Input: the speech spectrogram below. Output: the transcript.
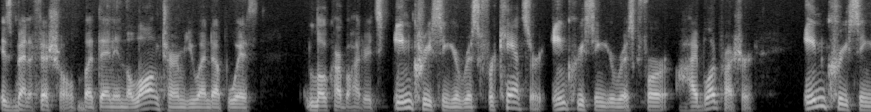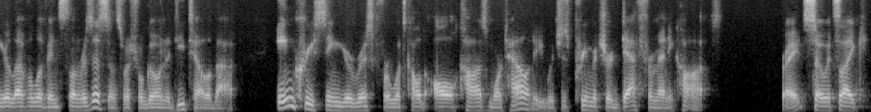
is beneficial but then in the long term you end up with low carbohydrates, increasing your risk for cancer, increasing your risk for high blood pressure, increasing your level of insulin resistance, which we'll go into detail about, increasing your risk for what's called all cause mortality, which is premature death from any cause. Right. So it's like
